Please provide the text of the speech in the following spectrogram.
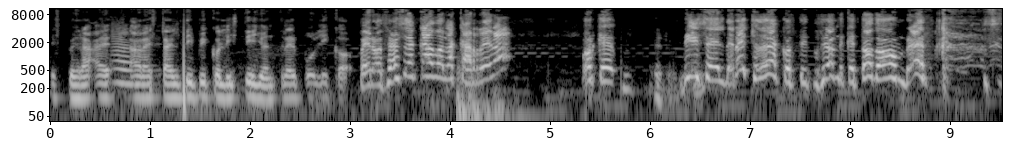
Espera, eh, Ah. ahora está el típico listillo entre el público. ¿Pero se ha sacado la carrera? Porque dice el derecho de la constitución de que todo hombre es.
